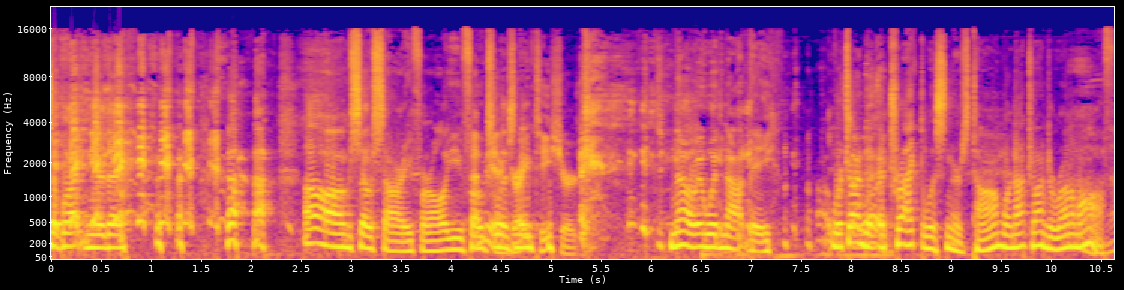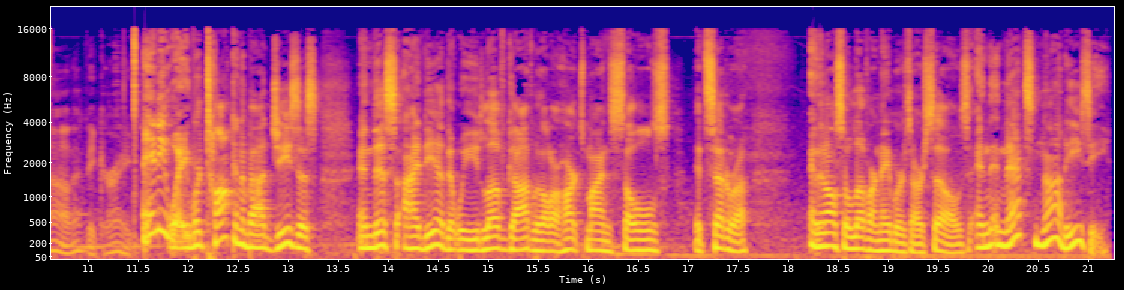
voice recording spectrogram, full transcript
to brighten your day. oh, I'm so sorry for all you That'd folks be a listening. great T-shirt. No, it would not be. We're trying to attract listeners, Tom. We're not trying to run them off. No, that'd be great. Anyway, we're talking about Jesus and this idea that we love God with all our hearts, minds, souls, etc., and then also love our neighbors ourselves, and and that's not easy.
